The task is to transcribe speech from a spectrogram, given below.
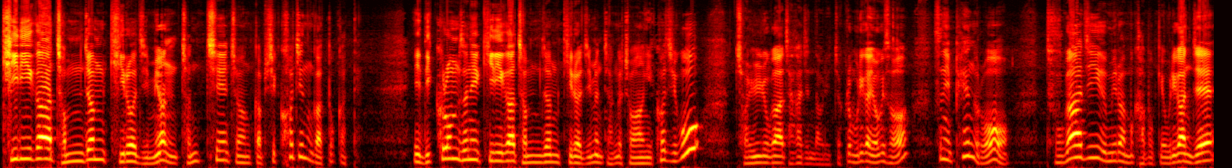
길이가 점점 길어지면 전체 저항값이 커지는 것과 똑같아. 이 니크롬선의 길이가 점점 길어지면 저항이 커지고 전류가 작아진다고 그랬죠. 그럼 우리가 여기서 스님 펜으로 두 가지 의미로 한번 가볼게요. 우리가 이제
